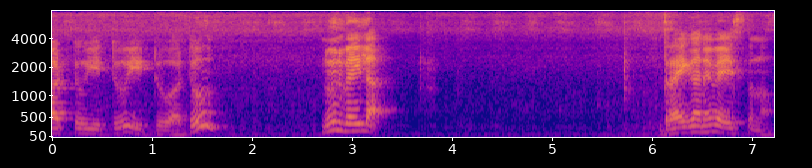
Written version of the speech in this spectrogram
అటు ఇటు ఇటు అటు. నూనె వేయలా. డ్రైగానే వేయిస్తున్నాం.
